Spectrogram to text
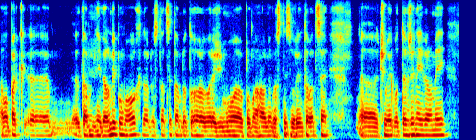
a on pak e, tam mě velmi pomohl dostat se tam do toho režimu a pomáhal mi vlastně zorientovat se. E, člověk otevřený velmi, e,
